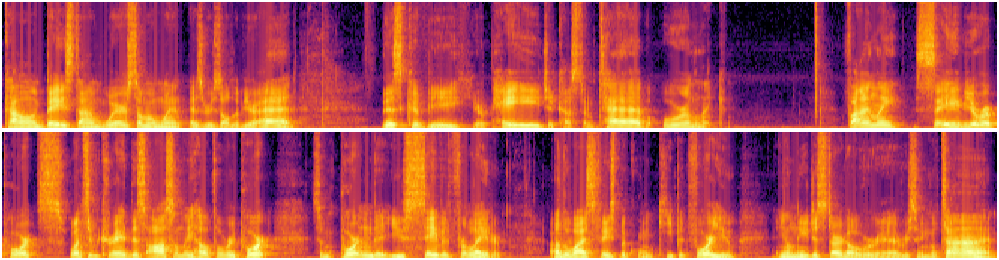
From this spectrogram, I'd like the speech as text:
column based on where someone went as a result of your ad. This could be your page, a custom tab, or a link. Finally, save your reports. Once you've created this awesomely helpful report, it's important that you save it for later. Otherwise, Facebook won't keep it for you and you'll need to start over every single time.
